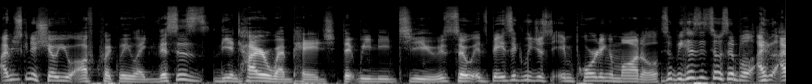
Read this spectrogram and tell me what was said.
I'm just going to show you off quickly. Like this is the entire web page that we need to use. So it's basically just importing a model. So because it's so simple, I, I,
